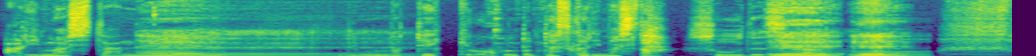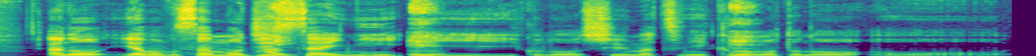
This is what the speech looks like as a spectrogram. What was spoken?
ありましたね、ええでもまあ鉄橋は本当に助かりました。そうですか。ええええ。あの山本さんも実際に、この週末に熊本の、お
